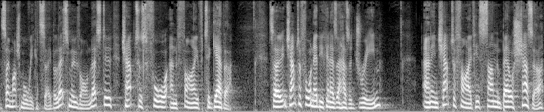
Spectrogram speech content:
So much more we could say, but let's move on. Let's do chapters 4 and 5 together. So in chapter 4, Nebuchadnezzar has a dream, and in chapter 5, his son Belshazzar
